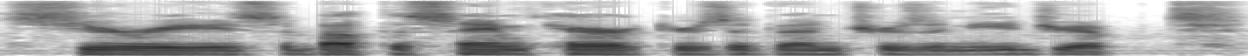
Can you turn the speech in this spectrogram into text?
series about the same character's adventures in Egypt,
